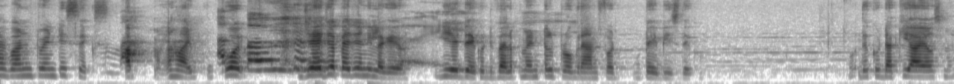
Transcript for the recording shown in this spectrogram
है वन ट्वेंटी सिक्स अब हाँ कोई जे जे पेजे नहीं लगेगा। ये देखो डेवलपमेंटल प्रोग्राम फॉर बेबीज देखो। देखो डकी आया उसमें।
